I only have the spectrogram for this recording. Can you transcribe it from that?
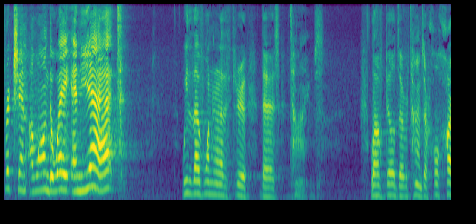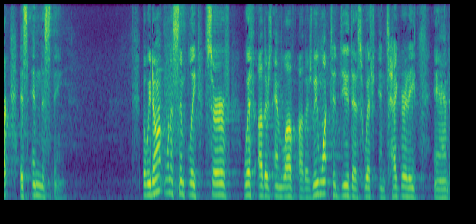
friction along the way. And yet, we love one another through those times. Love builds over times. Our whole heart is in this thing. But we don't want to simply serve with others and love others. We want to do this with integrity and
